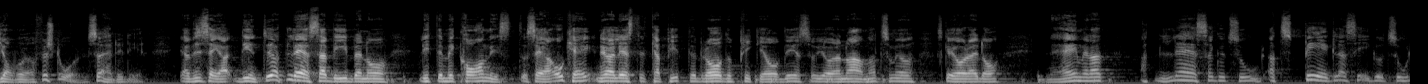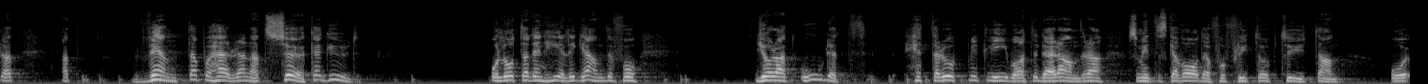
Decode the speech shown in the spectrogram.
Ja, vad jag förstår så är det det. Jag vill säga, det är inte att läsa Bibeln och lite mekaniskt och säga okej, okay, nu har jag läst ett kapitel, bra, då prickar jag av det så gör jag något annat som jag ska göra idag. Nej, men att, att läsa Guds ord, att spegla sig i Guds ord, att, att vänta på Herren, att söka Gud och låta den helige Ande få göra att ordet hettar upp mitt liv och att det där andra som inte ska vara där får flytta upp till ytan. Och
